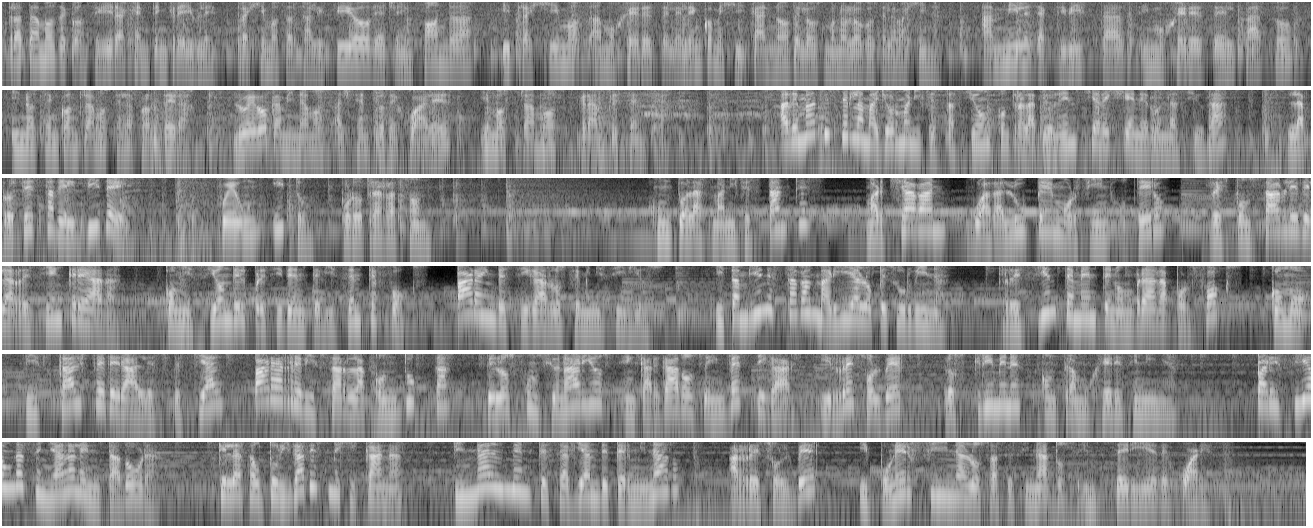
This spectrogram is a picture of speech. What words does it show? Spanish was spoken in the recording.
Tratamos de conseguir a gente increíble. Trajimos a Sally Field y a Jane Fonda y trajimos a mujeres del elenco mexicano de los monólogos de la vagina a miles de activistas y mujeres de El Paso y nos encontramos en la frontera. Luego caminamos al centro de Juárez y mostramos gran presencia. Además de ser la mayor manifestación contra la violencia de género en la ciudad, la protesta del V-Day fue un hito por otra razón. Junto a las manifestantes marchaban Guadalupe Morfín Otero, responsable de la recién creada Comisión del presidente Vicente Fox para investigar los feminicidios. Y también estaba María López Urbina, recientemente nombrada por Fox como fiscal federal especial para revisar la conducta de los funcionarios encargados de investigar y resolver los crímenes contra mujeres y niñas. Parecía una señal alentadora que las autoridades mexicanas finalmente se habían determinado a resolver y poner fin a los asesinatos en serie de Juárez.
